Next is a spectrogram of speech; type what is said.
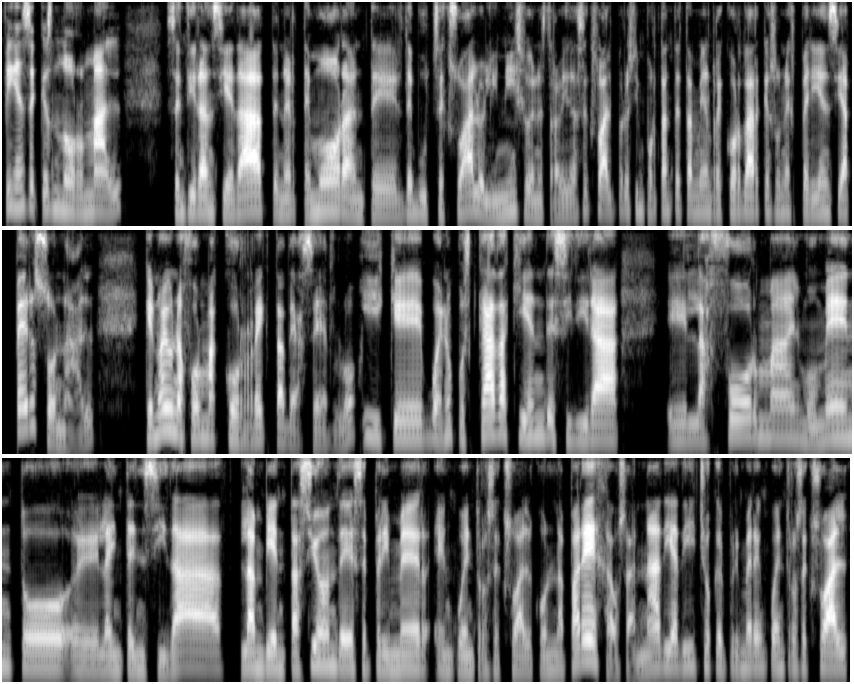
Fíjense que es normal sentir ansiedad, tener temor ante el debut sexual o el inicio de nuestra vida sexual, pero es importante también recordar que es una experiencia personal, que no hay una forma correcta de hacerlo y que, bueno, pues cada quien decidirá eh, la forma, el momento, eh, la intensidad, la ambientación de ese primer encuentro sexual con la pareja. O sea, nadie ha dicho que el primer encuentro sexual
